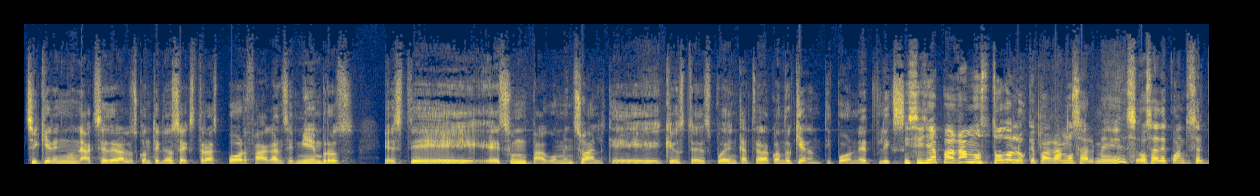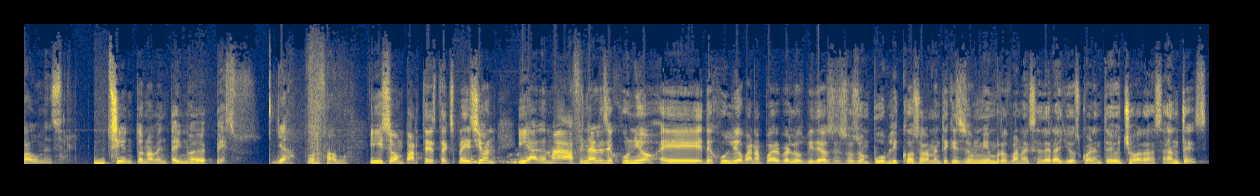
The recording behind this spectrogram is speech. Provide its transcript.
Si quieren acceder a los contenidos extras, porfa, háganse miembros. Este es un pago mensual que, que ustedes pueden cancelar cuando quieran, tipo Netflix. Y si ya pagamos todo lo que pagamos al mes, o sea, ¿de cuánto es el pago mensual? 199 pesos. Ya, por favor. Y son parte de esta expedición. Y además, a finales de junio, eh, de julio, van a poder ver los videos. Esos son públicos, solamente que si son miembros van a acceder a ellos 48 horas antes.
